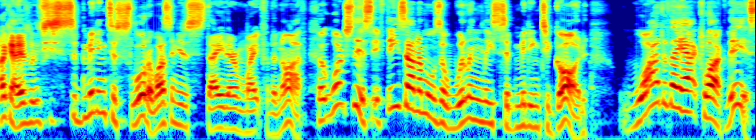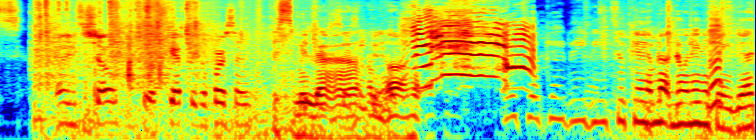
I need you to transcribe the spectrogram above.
Okay, if he's submitting to slaughter, why doesn't he just stay there and wait for the knife? But watch this, if these animals are willingly submitting to God, why do they act like this? No, you need to show to a skeptical person. Bismillah. It's okay, baby, it's okay. I'm not doing anything yet.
